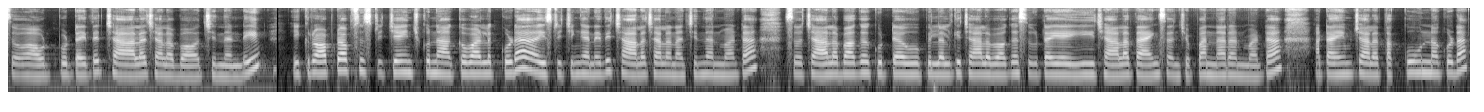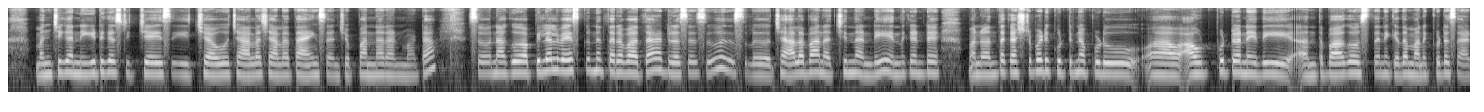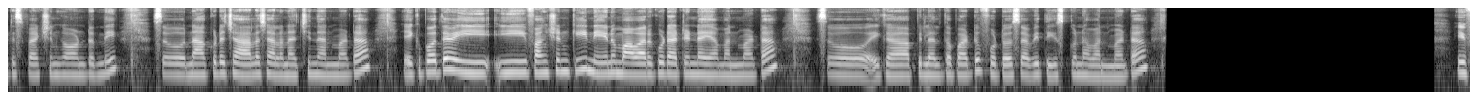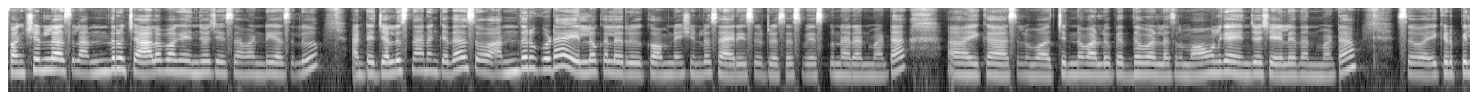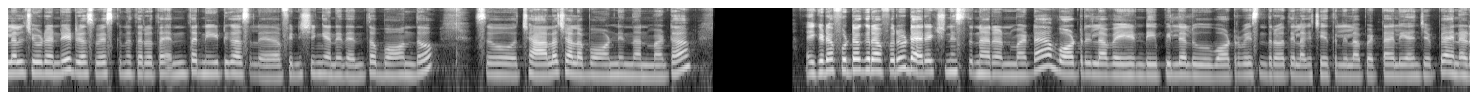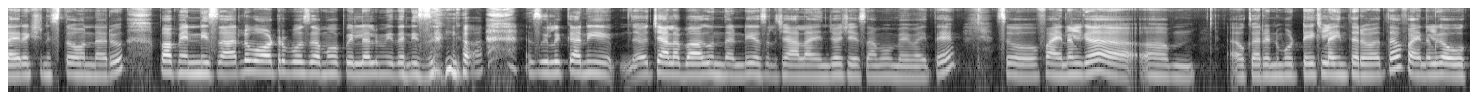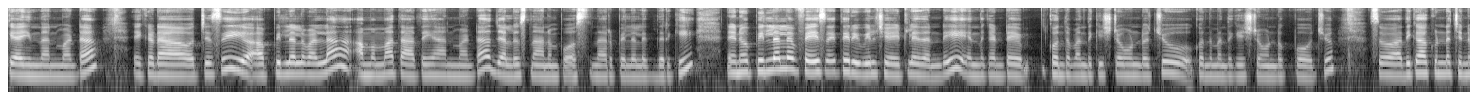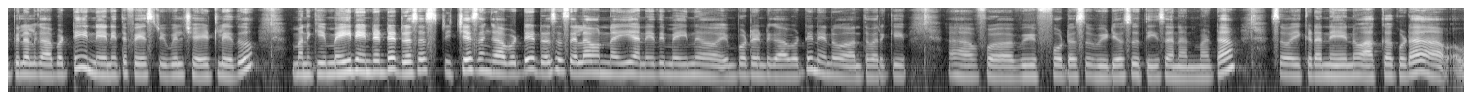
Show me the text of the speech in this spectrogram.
సో అవుట్పుట్ అయితే చాలా చాలా బాగా వచ్చిందండి. ఈ క్రాప్ టాప్స్ స్టిచ్ చేయించుకున్న అక్క వాళ్ళకి కూడా ఈ స్టిచ్చింగ్ అనేది చాలా చాలా నచ్చిందనమాట సో చాలా బాగా కుట్టావు పిల్లలకి చాలా బాగా సూట్ అయ్యాయి చాలా థ్యాంక్స్ అని చెప్పి అన్నారనమాట ఆ టైం చాలా తక్కువ ఉన్నా కూడా మంచిగా నీట్గా స్టిచ్ చేసి ఇచ్చావు చాలా చాలా థ్యాంక్స్ అని చెప్పి అన్నారనమాట సో నాకు ఆ పిల్లలు వేసుకున్న తర్వాత డ్రెస్సెస్ అసలు చాలా బాగా నచ్చిందండి. ఎందుకంటే మనం అంత కష్టపడి కుట్టినప్పుడు అవుట్పుట్ అనేది అంత బాగా వస్తేనే కదా మనకు కూడా సాటిస్ఫాక్షన్గా ఉంటుంది. సో నాకు కూడా చాలా చాలా నచ్చింది అనమాట ఇకపోతే ఈ ఈ ఫంక్షన్కి నేను మా వారు కూడా అటెండ్ అయ్యామన్నమాట. సో ఇక పిల్లలతో పాటు ఫొటోస్ అవి తీసుకున్నాం అనమాట ఈ ఫంక్షన్లో అసలు అందరూ చాలా బాగా ఎంజాయ్ చేసామండి అసలు. అంటే జల్లు స్నానం కదా సో అందరూ కూడా ఎల్లో కలర్ కాంబినేషన్లో శారీస్ డ్రెస్సెస్ వేసుకున్నారనమాట ఇక అసలు చిన్నవాళ్ళు పెద్దవాళ్ళు అసలు మామూలుగా ఎంజాయ్ చేయలేదన్నమాట. సో ఇక్కడ పిల్లలు చూడండి డ్రెస్ వేసుకున్న తర్వాత ఎంత నీట్గా అసలు ఫినిషింగ్ అనేది ఎంత బాగుందో. సో చాలా చాలా బాగుండింది అనమాట ఇక్కడ ఫోటోగ్రాఫరు డైరెక్షన్ ఇస్తున్నారు అనమాట వాటర్ ఇలా వేయండి పిల్లలు వాటర్ వేసిన తర్వాత ఇలాగ చేతులు ఇలా పెట్టాలి అని చెప్పి ఆయన డైరెక్షన్ ఇస్తూ ఉన్నారు. పాపం ఎన్నిసార్లు వాటర్ పోసామో పిల్లల మీద నిజంగా. అసలు కానీ చాలా బాగుందండి. అసలు చాలా ఎంజాయ్ చేసాము మేమైతే. సో ఫైనల్గా ఒక రెండు మూడు టేక్లు అయిన తర్వాత ఫైనల్గా ఓకే అయిందనమాట. ఇక్కడ వచ్చేసి ఆ పిల్లల వల్ల అమ్మమ్మ తాతయ్య అనమాట జల్లు స్నానం పోస్తున్నారు పిల్లలిద్దరికీ. నేను పిల్లల ఫేస్ అయితే రివీల్ చేయట్లేదండి. ఎందుకంటే కొంతమందికి ఇష్టం ఉండొచ్చు కొంతమందికి ఇష్టం ఉండకపోవచ్చు. సో అది కాకుండా చిన్నపిల్లలు కాబట్టి నేనైతే ఫేస్ రివీల్ చేయట్లేదు. మనకి మెయిన్ ఏంటంటే డ్రెస్సెస్ స్టిచ్ చేసాం కాబట్టి డ్రెస్సెస్ ఎలా ఉన్నాయి అనేది మెయిన్ ఇంపార్టెంట్ కాబట్టి నేను అంతవరకు ఫొటోస్ వీడియోస్ తీసాను అనమాట సో ఇక్కడ నేను అక్క కూడా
